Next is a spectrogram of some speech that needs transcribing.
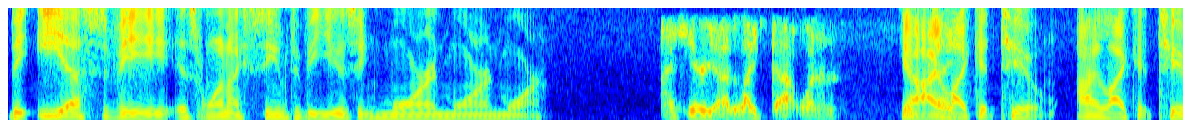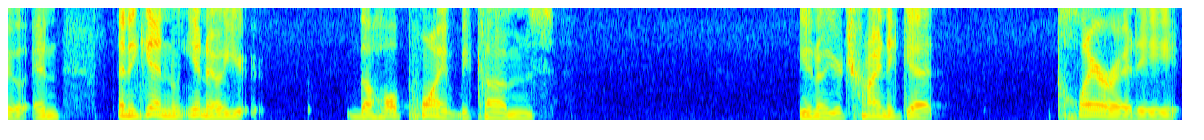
the ESV is one I seem to be using more and more and more. I hear you. I like that one. Yeah, I like it too. I like it too. And and again, you know, you the whole point becomes you know, you're trying to get clarity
